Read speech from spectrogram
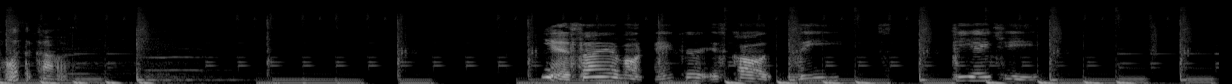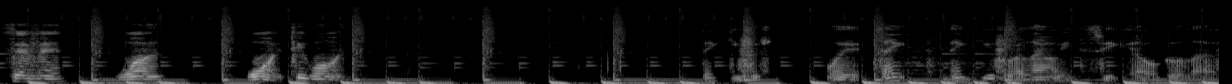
What the kind Yes, I am on Anchor. It's called Z T H E seven one one two one. Thank you for wait. Thank thank you for allowing me to speak. I will go live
